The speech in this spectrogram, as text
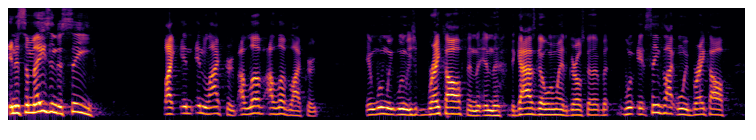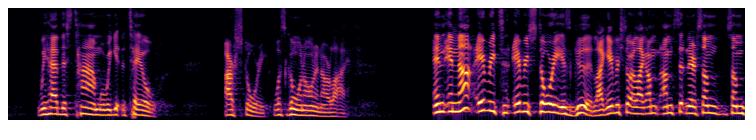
And it's amazing to see, like in, in life group. I love, I love life group. And when we when we break off and the, and the, the guys go one way, the girls go, but it seems like when we break off, we have this time where we get to tell our story, what's going on in our life. And, and not every, t- every story is good. Like every story, like I'm, I'm sitting there some, some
